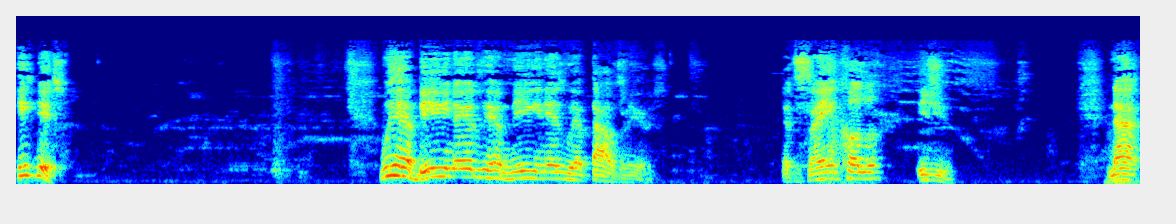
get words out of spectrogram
Eat this. We have billionaires, we have millionaires, we have thousandaires. That's the same color as you. Now,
